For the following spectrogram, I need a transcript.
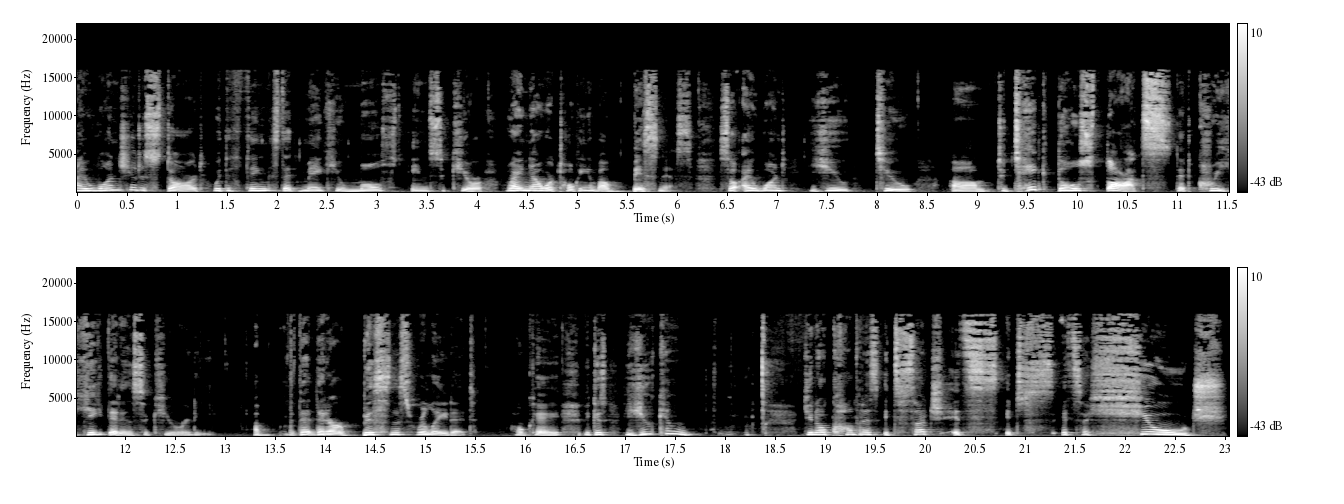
I want you to start with the things that make you most insecure. Right now, we're talking about business. So I want you to, um, to take those thoughts that create that insecurity, uh, that, that are business related, okay? Because you can you know confidence it's such it's it's it's a huge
